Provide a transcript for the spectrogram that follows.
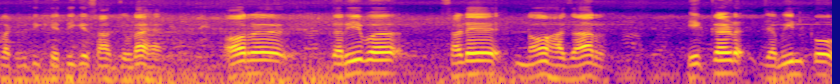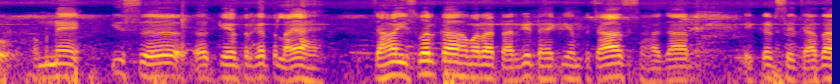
प्राकृतिक खेती के साथ जोड़ा है और करीब साढ़े नौ हज़ार एकड़ ज़मीन को हमने इस के अंतर्गत लाया है। जहाँ ईश्वर का हमारा टारगेट है कि हम पचास हज़ार एकड़ से ज़्यादा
